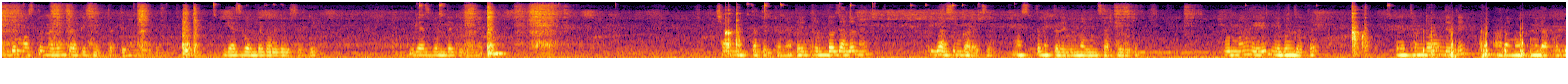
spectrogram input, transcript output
एकदम मस्त नवीनसारखेच निघतात ते भांडी एकदम गॅस बंद करायला विसरले. गॅस बंद केला नाही पण छान निघतात एकदम. आता हे थंड झालं ना की घासून काढायचं. मस्त निघतात एकदम नवीनसारखे होतात पूर्ण हे निघून जातं हे थंड होऊन देते आणि मग मी दाखवते.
